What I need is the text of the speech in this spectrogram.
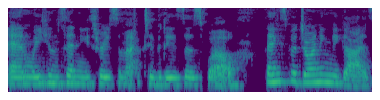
and we can send you through some activities as well. Thanks for joining me, guys.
